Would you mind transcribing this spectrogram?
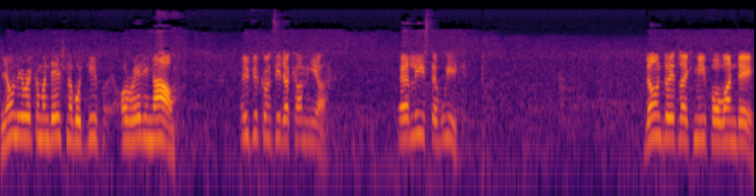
The only recommendation I would give already now, if you consider come here, at least a week. Don't do it like me for one day.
